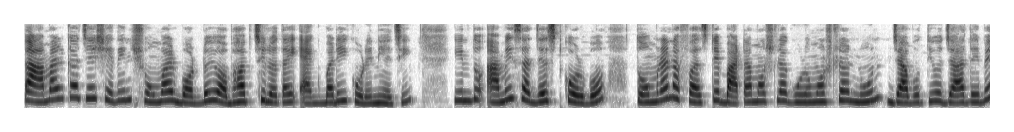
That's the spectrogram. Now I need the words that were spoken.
তা আমার কাছে সেদিন সময়ের বড্ডই অভাব ছিল, তাই একবারেই করে নিয়েছি। কিন্তু আমি সাজেস্ট করব, তোমরা না ফার্স্টে বাটা মশলা, গুঁড়ো মশলা, নুন যাবতীয় যা দেবে,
